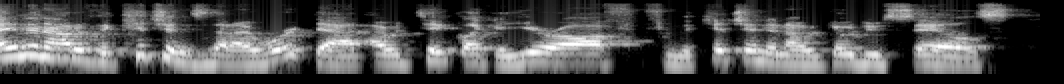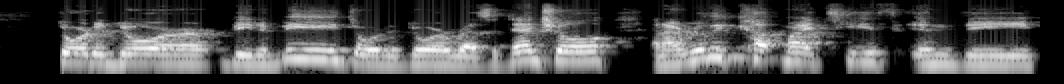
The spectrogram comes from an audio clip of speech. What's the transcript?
in and out of the kitchens that I worked at, I would take like a year off from the kitchen and I would go do sales door to door B2B, door to door residential. And I really cut my teeth in the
